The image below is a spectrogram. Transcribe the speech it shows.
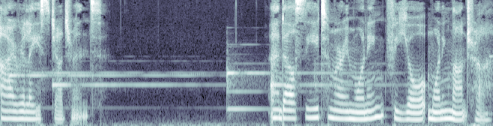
I release judgment. And I'll see you tomorrow morning for your morning mantra.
